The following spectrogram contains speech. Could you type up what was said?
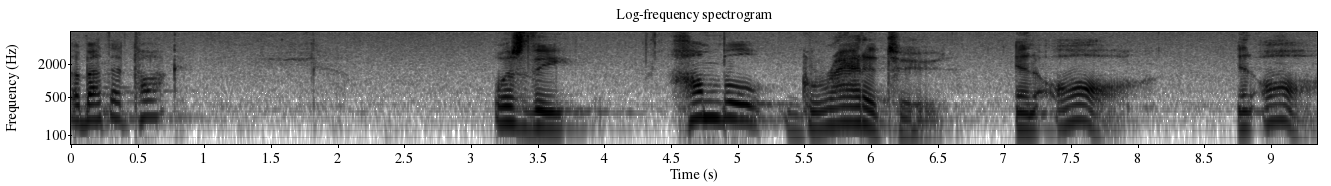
about that talk? Was the humble gratitude and awe and awe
